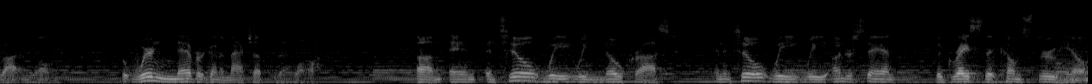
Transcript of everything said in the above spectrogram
right and wrong, but we're never going to match up to that law. Um, and until we, we know Christ, and until we, we understand the grace that comes through Him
